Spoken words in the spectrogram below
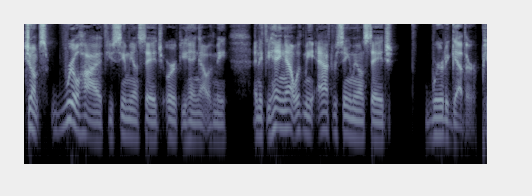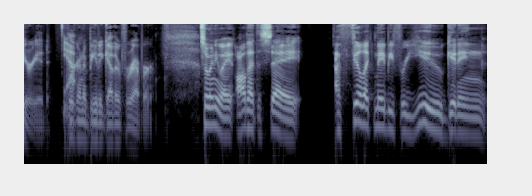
jumps real high if you see me on stage or if you hang out with me. And if you hang out with me after seeing me on stage, we're together. Period. Yeah. We're going to be together forever. So anyway, all that to say, I feel like maybe for you getting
